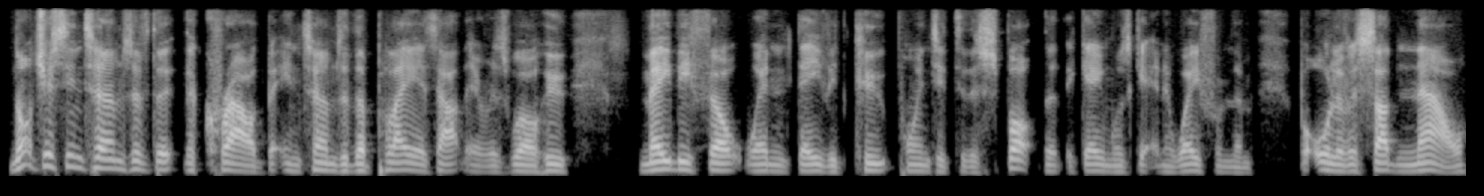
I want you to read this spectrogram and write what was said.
not just in terms of the, the crowd, but in terms of the players out there as well, who maybe felt when David Coote pointed to the spot that the game was getting away from them, but all of a sudden now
